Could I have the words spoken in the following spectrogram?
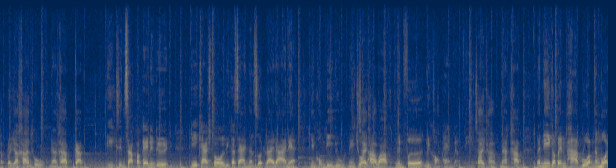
ครับระยะราคาสั้นถูกนะคครัรับบกับอีกสินทรัพย์ประเภทอื่น ๆ ที่ cash flow หรือกระแสเงินสดรายได้เนี่ยยังคงดีอยู่ในช่วงภาวะเงินเฟ้อหรือของแพงแบบนี้ ใช่ครับ นะครับ และนี่ก็เป็นภาพรวมทั้งหมด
